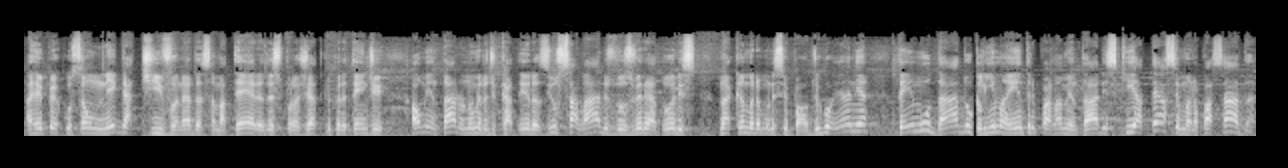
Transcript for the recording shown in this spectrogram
A repercussão negativa né, dessa matéria, desse projeto que pretende aumentar o número de cadeiras e os salários dos vereadores na Câmara Municipal de Goiânia, tem mudado o clima entre parlamentares que até a semana passada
